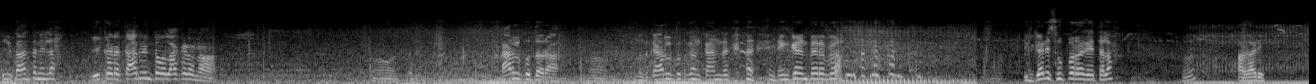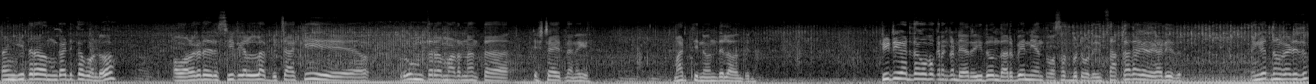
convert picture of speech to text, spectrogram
ಇಲ್ಲಿ ಕಾಣ್ತಾನಿಲ್ಲ. ಈ ಕಡೆ ಕಾರ್ ನಿಂತವಲ್ಲ ಆ ಕಡೆನಾ? ಹಾಂ ಸರಿ. ಕಾರಲ್ಲಿ ಕೂತವ್ರಾ? ಮತ್ತೆ ಕಾರಲ್ಲಿ ಕುತ್ಕೊಂಡು ಕಾಣ್ದ ಹೆಂಗೆ ಕಾಣ್ತಾರೆ ಬ್ರೋ ಇದು ಗಾಡಿ ಸೂಪರ್ ಆಗೈತಲ್ಲ? ಆ ಗಾಡಿ. ನಂಗೆ ಈ ಥರ ಒಂದು ಗಾಡಿ ತೊಗೊಂಡು ಒಳಗಡೆ ಸೀಟ್ಗೆಲ್ಲ ಬಿಚ್ಚಾಕಿ ರೂಮ್ ಥರ ಮಾಡೋಣ ಅಂತ ಇಷ್ಟ ಆಯ್ತು ನನಗೆ. ಮಾಡ್ತೀನಿ ಒಂದಿಲ್ಲ ಒಂದಿನ. ಟಿ ಟಿ ಗಾಡಿ ತೊಗೋಬೇಕು ಅನ್ಕೊಂಡು, ಯಾರು ಇದೊಂದು ಅರ್ಬೇನಿ ಅಂತ ಹೊಸದು ಬಿಟ್ಬಿಡಿ ಇದು ಸಕ್ಕತ್ತಾಗಿದೆ ಗಾಡಿ ಇದು. ಹೆಂಗೈತೆ ನೋಡಿ ಗಾಡಿ ಇದು?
